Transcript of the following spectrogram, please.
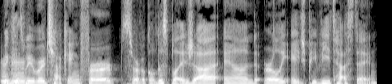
because mm-hmm. we were checking for cervical dysplasia and early HPV testing.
